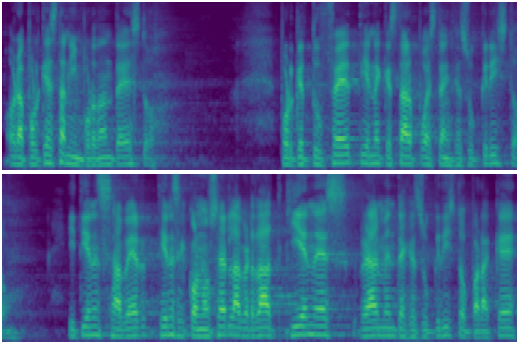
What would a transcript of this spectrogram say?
ahora, ¿por qué es tan importante esto? porque tu fe tiene que estar puesta en Jesucristo. Y tienes que saber, tienes que conocer la verdad, quién es realmente Jesucristo, para qué,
